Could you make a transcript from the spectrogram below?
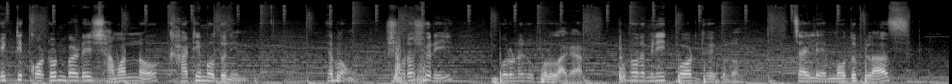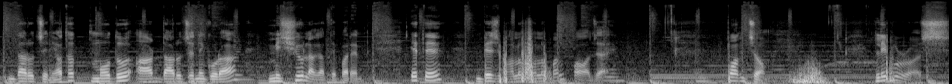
একটি কটন বার্ডে সামান্য খাঁটি মধু নিন এবং সরাসরি ব্রণের উপর লাগান। পনেরো মিনিট পর ধুয়ে ফেলুন। চাইলে মধু প্লাস দারুচিনি অর্থাৎ মধু আর দারুচিনি গুঁড়া মিশিয়েও লাগাতে পারেন। এতে বেশ ভালো ফলাফল পাওয়া যায়। পঞ্চম, লেবুর রস।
